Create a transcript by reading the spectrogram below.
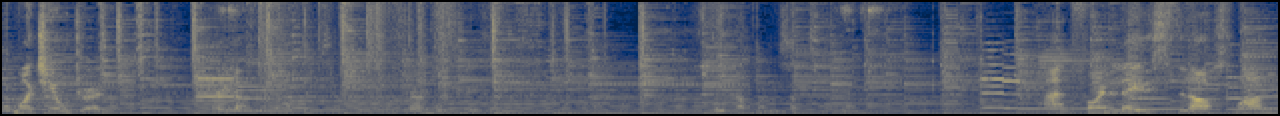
Oh, my children. Very lucky to have them as my children. Found all three of them. Oh, that one is upside down. And finally, this is the last one.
